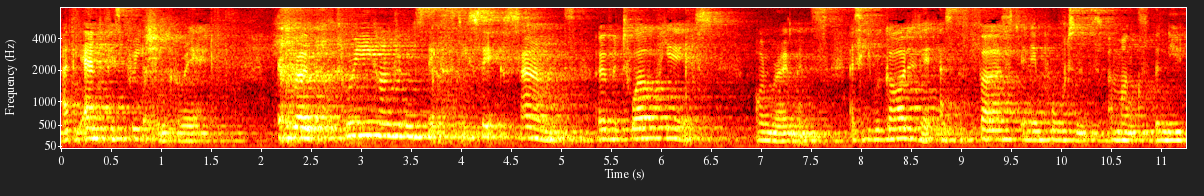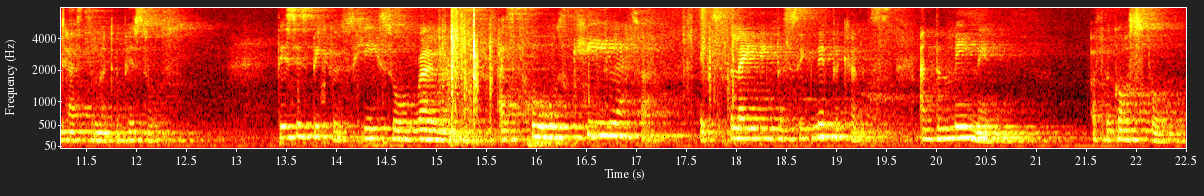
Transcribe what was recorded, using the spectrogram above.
at the end of his preaching career. He wrote 366 sermons over 12 years on Romans, as he regarded it as the first in importance amongst the New Testament epistles. This is because he saw Romans as Paul's key letter explaining the significance and the meaning of the gospel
